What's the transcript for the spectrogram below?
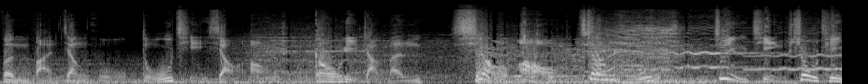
纷返江湖，独骑笑傲，高丽掌门。笑傲江湖，敬请收听。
